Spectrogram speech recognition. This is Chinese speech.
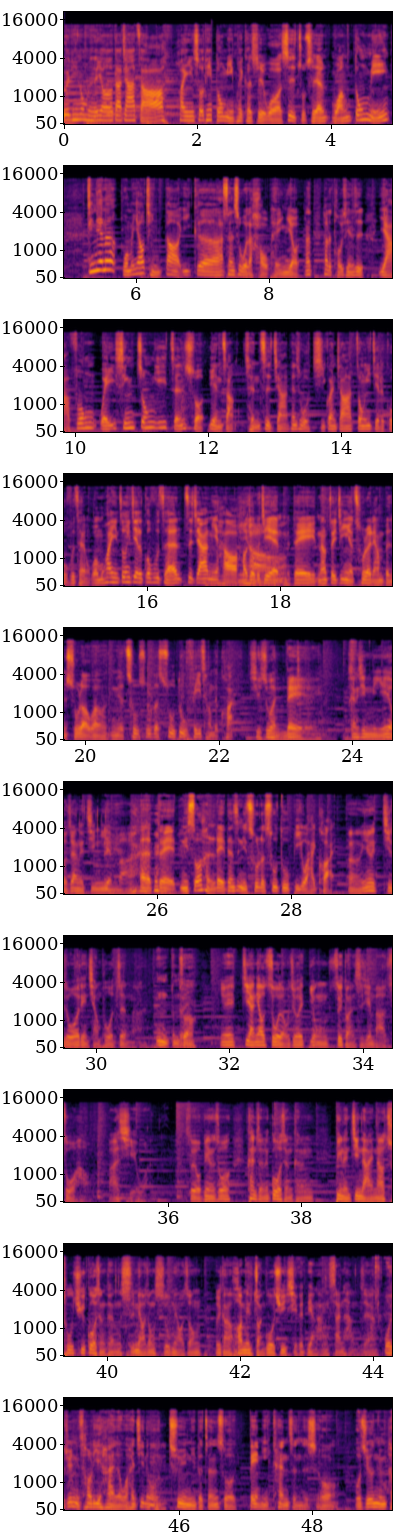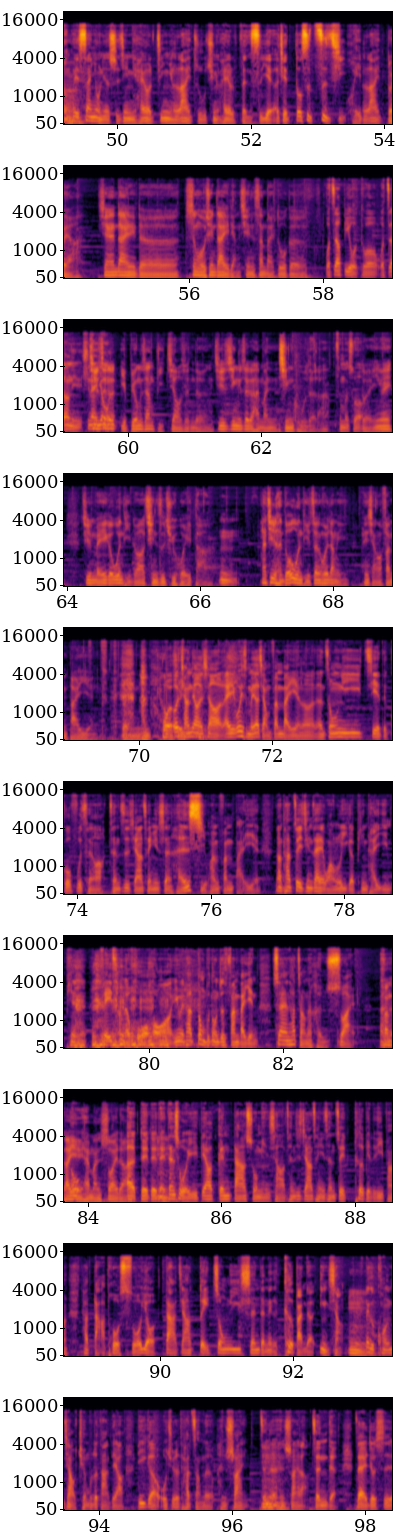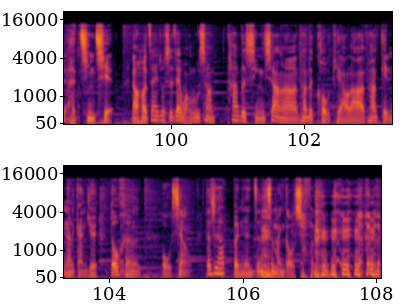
各位听众朋友，大家早，欢迎收听东明会客室，我是主持人王东明。今天呢，我们邀请到一个算是我的好朋友，那他的头衔是雅风维新中医诊所院长陈志佳，但是我习惯叫他中医界的郭富城。我们欢迎中医界的郭富城，志佳你好，好久不见。对，那最近也出了两本书了，哇，你的出书的速度非常的快，写书很累。相信你也有这样的经验吧？呃，对，你说很累，但是你出的速度比我还快。嗯，因为其实我有点强迫症啊。嗯，怎么说？因为既然要做了，我就会用最短的时间把它做好，把它写完。所以我变成说，看诊的过程可能病人进来，然后出去过程可能十秒钟、十五秒钟，我就赶快画面转过去，写个两行、三行这样。我觉得你超厉害的。我还记得我去你的诊所被你看诊的时候。嗯我觉得你们很会善用你的时间，嗯、你还有经营赖族群，还有粉丝页，而且都是自己回赖。对啊，现在带的生活圈带两千三百多个，我知道比我多，我知道你现在用这个也不用这样比较，真的，其实经营这个还蛮辛苦的啦。怎么说？对，因为其实每一个问题都要亲自去回答。嗯。那其实很多问题真的会让你很想要翻白眼。对，我我强调一下哦，哎，为什么要讲翻白眼呢？那，中医界的郭富城哦，陈志佳陈医生很喜欢翻白眼。那他最近在网络一个平台影片非常的火红哦，因为他动不动就是翻白眼。虽然他长得很帅。翻白眼也还蛮帅的、啊，呃，对对对，嗯、但是我一定要跟大家说明一下，陈志佳陈医生最特别的地方，他打破所有大家对中医生的那个刻板的印象，嗯，那个框架全部都打掉。第一个，我觉得他长得很帅，真的很帅啦，嗯、真的。再来就是很亲切，然后再就是在网络上，他的形象啊，他的口条啦、啊，他给人家的感觉都很偶像。但是他本人真的是蛮搞笑的，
